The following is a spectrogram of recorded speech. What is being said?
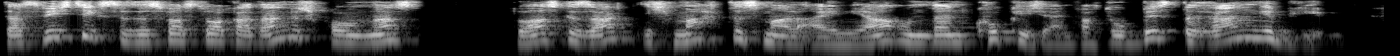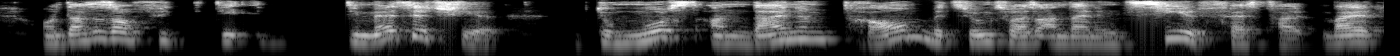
das Wichtigste, das, was du auch gerade angesprochen hast, du hast gesagt, ich mache das mal ein Jahr und dann gucke ich einfach. Du bist dran geblieben. Und das ist auch die, die Message hier. Du musst an deinem Traum beziehungsweise an deinem Ziel festhalten, weil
